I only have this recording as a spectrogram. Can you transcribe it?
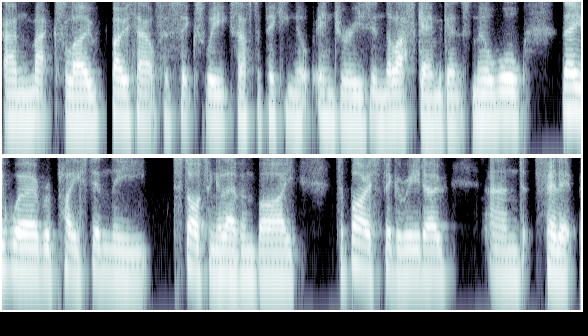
and Max Lowe, both out for six weeks after picking up injuries in the last game against Millwall. They were replaced in the starting 11 by Tobias Figueiredo and Philip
